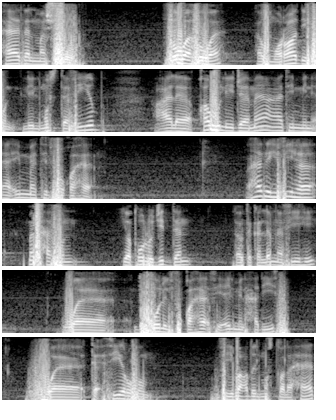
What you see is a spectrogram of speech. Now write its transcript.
هذا المشهور هو هو أو مرادف للمستفيض على قول جماعة من أئمة الفقهاء. هذه فيها مبحث يطول جدا لو تكلمنا فيه ودخول الفقهاء في علم الحديث وتأثيرهم في بعض المصطلحات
